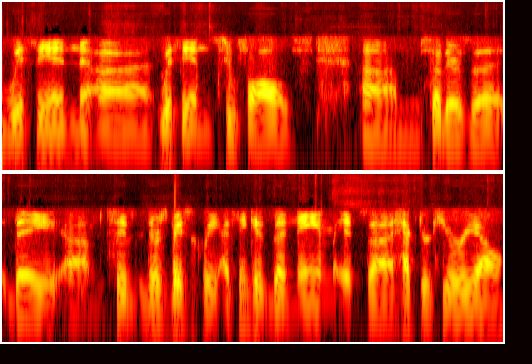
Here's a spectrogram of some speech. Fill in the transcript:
within uh, within Sioux Falls. Um, so there's a they um, so there's basically I think the name it's uh, Hector Curiel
